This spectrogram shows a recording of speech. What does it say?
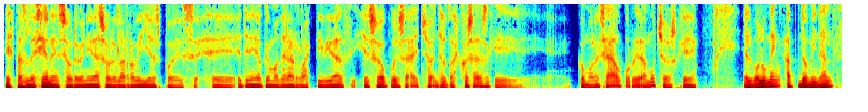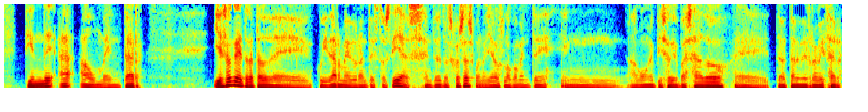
estas lesiones sobrevenidas sobre las rodillas, pues eh, he tenido que moderar la actividad y eso pues ha hecho, entre otras cosas, que como les ha ocurrido a muchos, que el volumen abdominal tiende a aumentar. Y eso que he tratado de cuidarme durante estos días, entre otras cosas, bueno, ya os lo comenté en algún episodio pasado, eh, tratar de realizar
